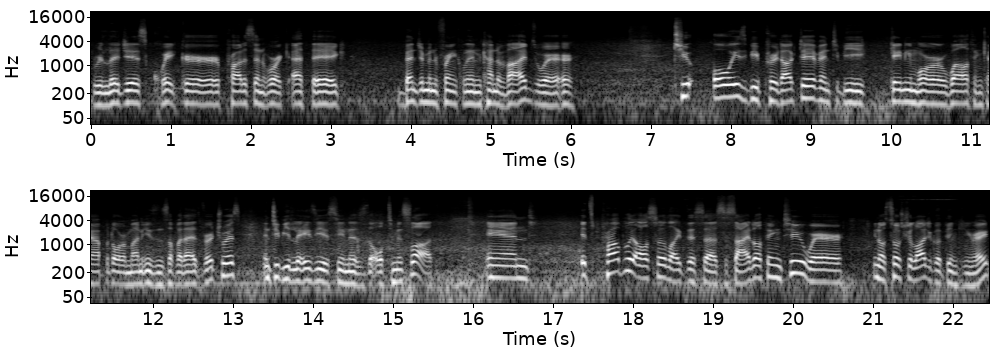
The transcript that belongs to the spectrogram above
religious Quaker Protestant work ethic, Benjamin Franklin kind of vibes where to always be productive and to be gaining more wealth and capital or monies and stuff like that is virtuous, and to be lazy is seen as the ultimate sloth. And it's probably also like this uh, societal thing too, where you know sociological thinking, right?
